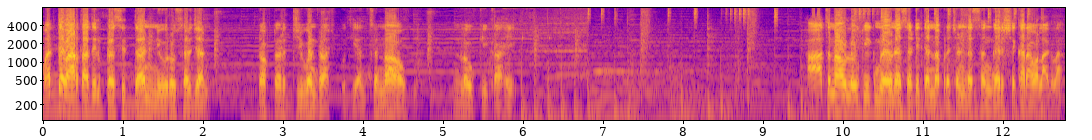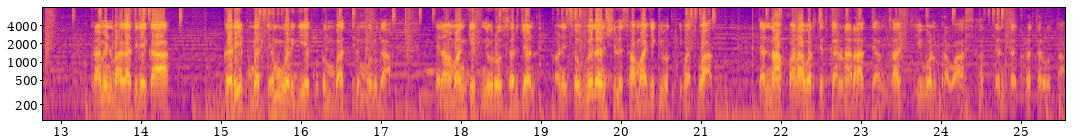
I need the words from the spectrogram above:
मध्य भारतातील प्रसिद्ध न्यूरोसर्जन डॉक्टर जीवन राजपूत यांचं नाव लौकिक आहे. हाच नाव लौकिक मिळवण्यासाठी त्यांना प्रचंड संघर्ष करावा लागला. ग्रामीण भागातील एका गरीब मध्यमवर्गीय कुटुंबातील मुलगा ते नामांकित न्यूरोसर्जन आणि संवेदनशील सामाजिक व्यक्तिमत्वात त्यांना परावर्तित करणारा त्यांचा जीवन प्रवास अत्यंत खडतर होता.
